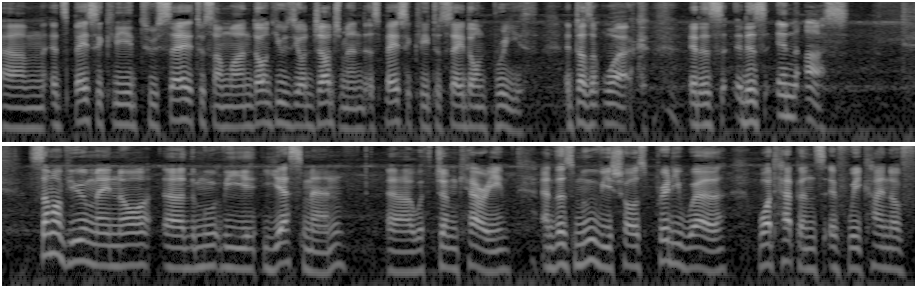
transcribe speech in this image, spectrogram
Um, it's basically to say to someone, don't use your judgment, is basically to say, don't breathe. It doesn't work. It is, it is in us. Some of you may know uh, the movie Yes Man uh, with Jim Carrey, and this movie shows pretty well what happens if we kind of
